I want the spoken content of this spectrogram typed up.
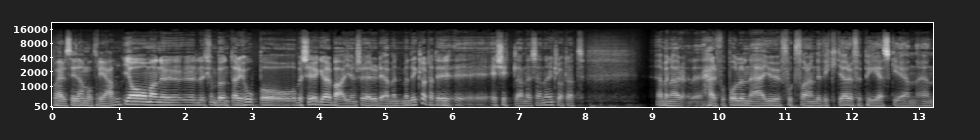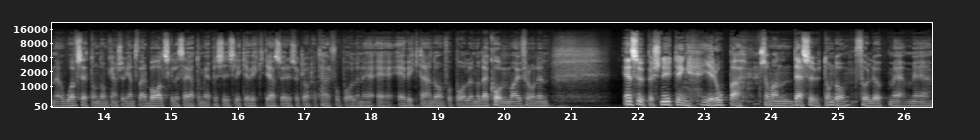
på här sidan mot Real. Ja, om man nu liksom buntar ihop och, och besegrar Bayern så är det det. Men, men det är klart att det är, är kittlande. Sen är det klart att jag menar, herrfotbollen är ju fortfarande viktigare för PSG än, än, oavsett om de kanske rent verbalt skulle säga att de är precis lika viktiga så är det såklart att herrfotbollen är, är, är viktigare än damfotbollen. Och där kommer man ju från en, en supersnyting i Europa som man dessutom då följde upp med, med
